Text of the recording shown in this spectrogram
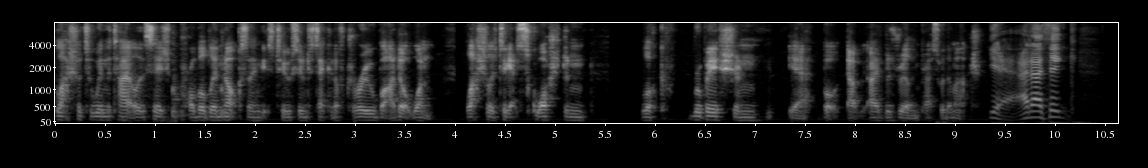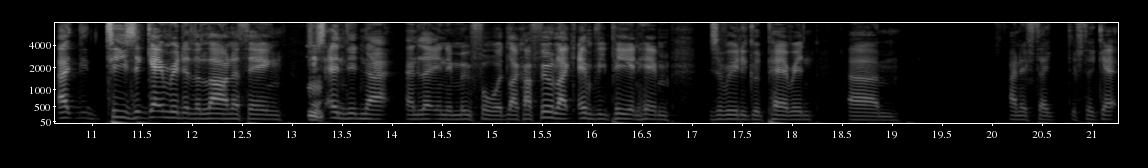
Lashley to win the title at this stage? Probably not, because I think it's too soon to take it off Drew. But I don't want Lashley to get squashed and look rubbish. And yeah, but I, I was really impressed with the match. Yeah, and I think uh, teasing, getting rid of the Lana thing, Hmm. just ending that and letting him move forward. Like I feel like MVP and him is a really good pairing. Um, and if they if they get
